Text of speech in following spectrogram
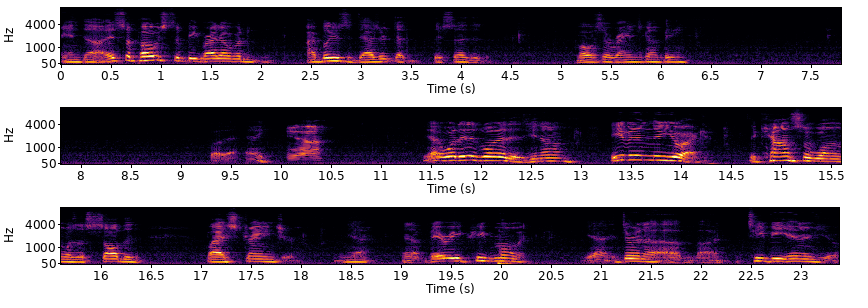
and uh, it's supposed to be right over, the, I believe it's the desert that they said that most of the rain's gonna be. But hey, Yeah. yeah, what it is, what it is. You know, even in New York, the councilwoman was assaulted by a stranger. Yeah, in a very creepy moment. Yeah, during a, um, a TV interview.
